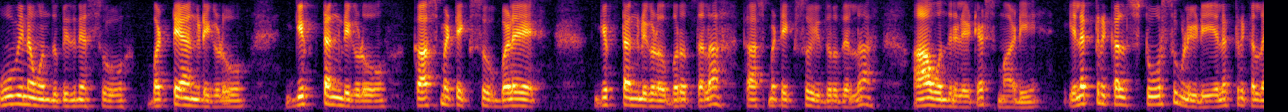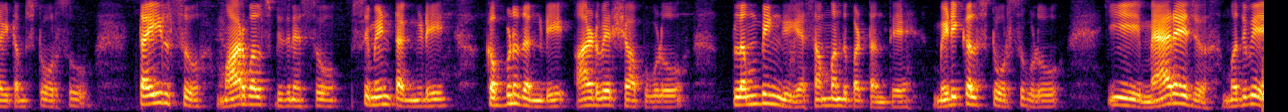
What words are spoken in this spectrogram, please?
ಹೂವಿನ ಒಂದು ಬಿಸ್ನೆಸ್ಸು ಬಟ್ಟೆ ಅಂಗಡಿಗಳು ಗಿಫ್ಟ್ ಅಂಗಡಿಗಳು ಕಾಸ್ಮೆಟಿಕ್ಸು ಬಳೆ ಗಿಫ್ಟ್ ಅಂಗಡಿಗಳು ಬರುತ್ತಲ್ಲ ಕಾಸ್ಮೆಟಿಕ್ಸು ಇದ್ರದ್ದೆಲ್ಲ ಆ ಒಂದು ರಿಲೇಟೆಡ್ಸ್ ಮಾಡಿ ಎಲೆಕ್ಟ್ರಿಕಲ್ ಸ್ಟೋರ್ಸುಗಳಿಡಿ electrical item stores tiles, marbles business, cement ಅಂಗಡಿ ಕಬ್ಬಿಣದ ಅಂಗಡಿ, ಹಾರ್ಡ್ವೇರ್ ಶಾಪುಗಳು, ಪ್ಲಂಬಿಂಗಿಗೆ ಸಂಬಂಧಪಟ್ಟಂತೆ ಮೆಡಿಕಲ್ ಸ್ಟೋರ್ಸುಗಳು, ಈ ಮ್ಯಾರೇಜ್, ಮದುವೆ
